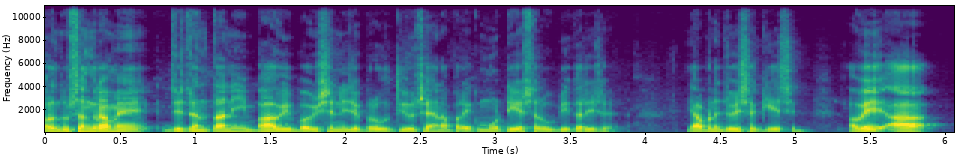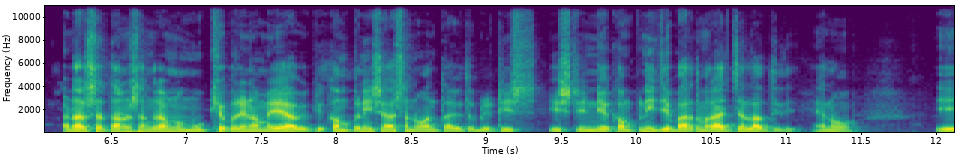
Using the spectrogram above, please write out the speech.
પરંતુ સંગ્રામે જે જનતાની ભાવિ ભવિષ્યની જે પ્રવૃત્તિઓ છે, એના પર એક મોટી અસર ઊભી કરી છે. એ આપણે જોઈ શકીએ છીએ. હવે આ અઢાર સત્તાનું સંગ્રામનું મુખ્ય પરિણામ એ આવ્યું કે કંપની શાસનનો અંત આવ્યો. તો બ્રિટિશ ઈસ્ટ ઇન્ડિયા કંપની જે ભારતમાં રાજ ચલાવતી હતી, એનો એ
